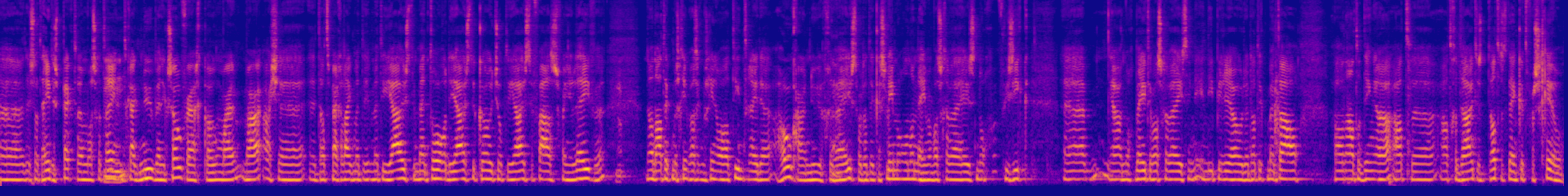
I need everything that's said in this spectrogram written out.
Eh, dus dat hele spectrum was getraind. Mhm. Kijk, nu ben ik zo ver gekomen. Maar, maar als je eh, dat vergelijkt met de, met de juiste mentoren, de juiste coach op de juiste fases van je leven. Dan had ik misschien, was ik misschien al wel tien treden hoger nu geweest. Doordat ik een slimme ondernemer was geweest. Nog fysiek eh, ja, nog beter was geweest in, in die periode. Dat ik mentaal al een aantal dingen had, had geduid. Dus dat is denk ik het verschil.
